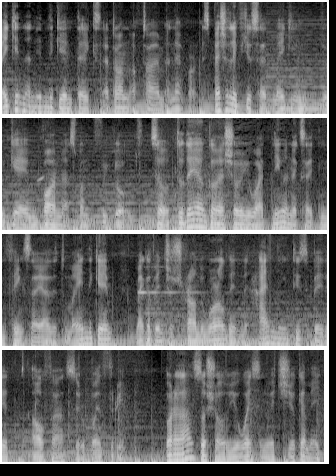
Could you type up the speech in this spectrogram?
Making an indie game takes a ton of time and effort, especially if you set making your game fun as one of your goals. So today I'm gonna show you what new and exciting things I added to my indie game, Mega Adventures Around the World in the highly anticipated Alpha 0.3. But I'll also show you ways in which you can make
